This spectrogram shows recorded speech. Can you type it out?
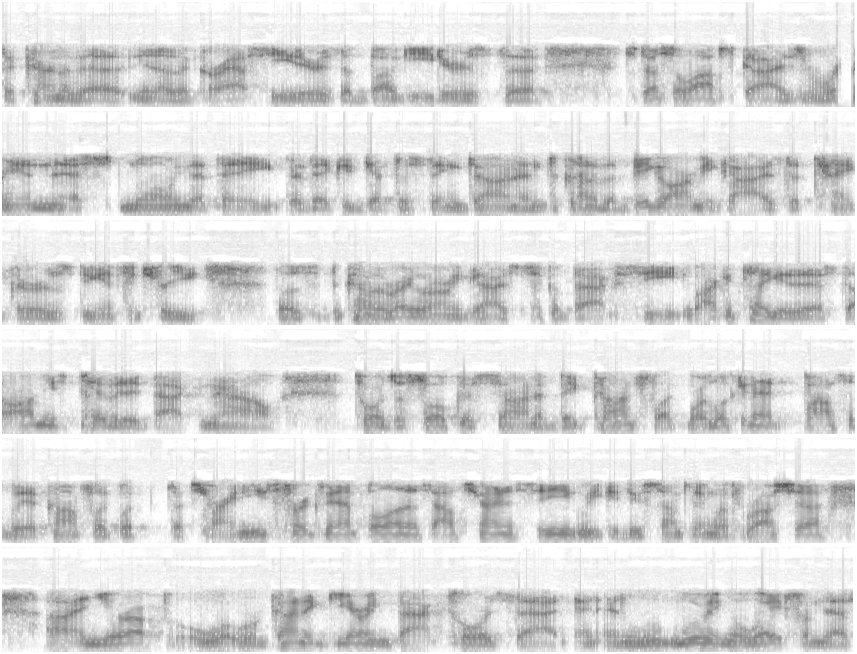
the kind of the you know the grass eaters, the bug eaters, the special ops guys ran this knowing that they that they could get this thing done, and kind of the big army guys, the tankers, the infantry, those the kind of the regular army guys took a back seat. Well, I can tell you this: the army's pivoted back now towards a focus on a big conflict. We're looking at possibly a conflict with the Chinese, for example, in the South China Sea. We could do something with Russia uh, and Europe. We're kind of gearing back towards that and, and moving away away from this.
